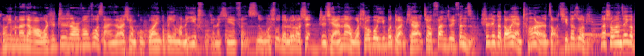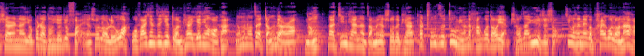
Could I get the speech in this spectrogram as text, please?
同学们，大家好，我是知识而丰富、嗓音贼拉炫酷、光一个背影往那一杵就能吸引粉丝无数的刘老师。之前呢，我说过一部短片叫《犯罪分子》，是这个导演程耳早期的作品。那说完这个片儿呢，有不少同学就反映说：“老刘啊，我发现这些短片也挺好看，能不能再整点啊？”能。那今天呢，咱们要说的片儿，它出自著名的韩国导演朴赞玉之手，就是那个拍过《老男孩》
